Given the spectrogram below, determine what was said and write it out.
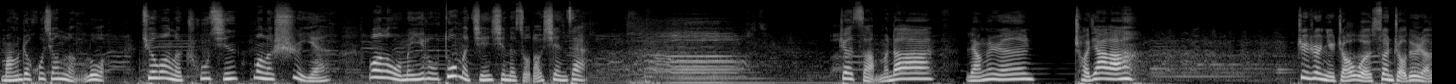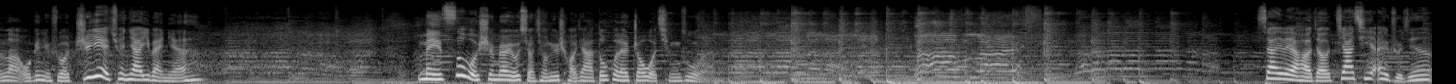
忙着互相冷落，却忘了初心，忘了誓言，忘了我们一路多么艰辛的走到现在。这怎么的？两个人吵架了？这事儿你找我算找对人了。我跟你说，职业劝架一百年。每次我身边有小情侣吵架，都会来找我倾诉。下一位哈叫佳期爱纸巾，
